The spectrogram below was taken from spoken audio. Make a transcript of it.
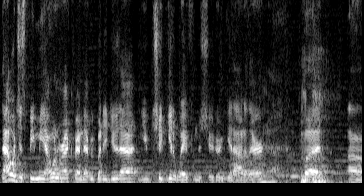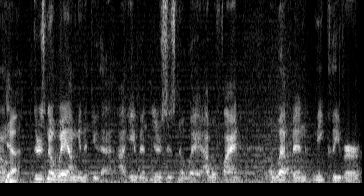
that would just be me. I wouldn't recommend everybody do that. You should get away from the shooter and get out of there. But um, Yeah. there's no way I'm going to do that. I even there's just no way. I will find a weapon, meat cleaver,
